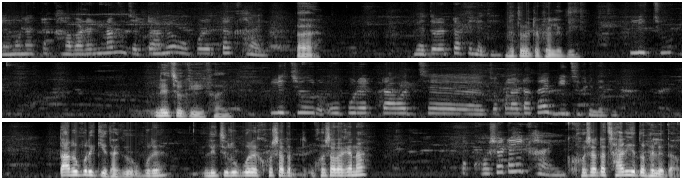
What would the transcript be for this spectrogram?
এমন একটা খাবারের নাম যেটা আমি উপরেরটা খাই। হ্যাঁ। ভেতরেরটা ফেলে দিই। ভেতরেরটা ফেলে দিই। লিচু। লিচু কি খাই? লিচুর উপরেরটা হচ্ছে চোকলাটা খাই বিচি ফেলে দিই। তার উপরে কি থাকে উপরে? লিচুর উপরে খোসা খোসা থাকে না? ও খোসাটাই খাই। খোসাটা ছাড়িয়ে তো ফেলে দাও।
